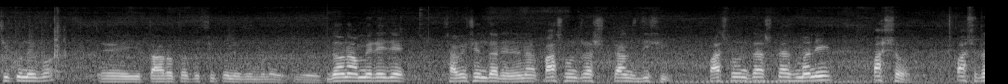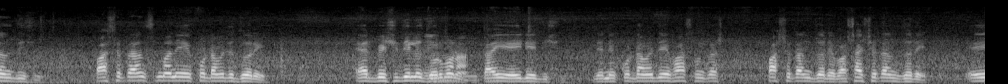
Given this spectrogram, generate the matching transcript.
চিকুন হইব, এই তারও তত চিকুন হইব, মোড় হইব যেমন আপনার এই যে সার্ভিসেন ধরেন না পাঁচ পঞ্চাশ টান্স দিছি। পাঁচ পঞ্চাশ টান্স মানে পাঁচশো পাঁচশো টান্স দিছি। পাঁচশো টান্স মানে কোটার মধ্যে ধরে। এর বেশি দিলে ধরবো না, তাই এই দিয়ে দিছি। যে কোটার মধ্যে পাঁচ পঞ্চাশ, পাঁচশো টান্স ধরে বা চারশো টান্স ধরে, এই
